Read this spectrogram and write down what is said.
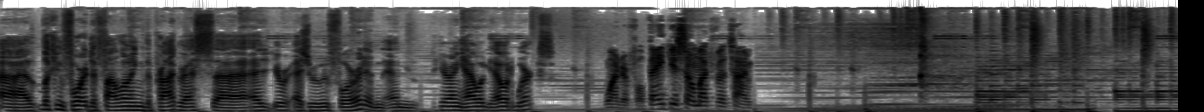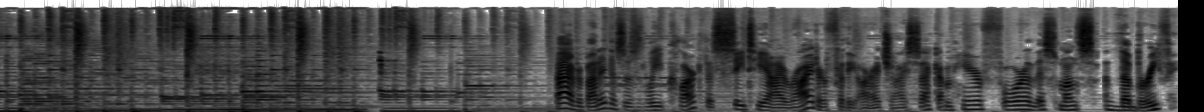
Uh, looking forward to following the progress uh, as, you, as you move forward and, and hearing how it, how it works. Wonderful. Thank you so much for the time. Hi, everybody. This is Lee Clark, the CTI writer for the RHISAC. I'm here for this month's The Briefing.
